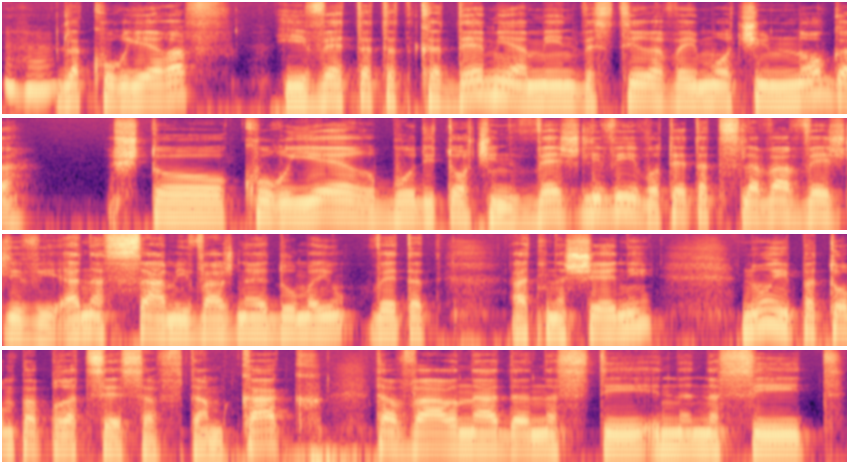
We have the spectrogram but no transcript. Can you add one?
uh-huh. для курьеров. И в этот академия мы инвестируем очень много, что курьер будет очень вежливый. Вот этот слова вежливый, она самая важная, я думаю, в этот отношении. Ну и потом по процессам, там, как товар надо носить,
